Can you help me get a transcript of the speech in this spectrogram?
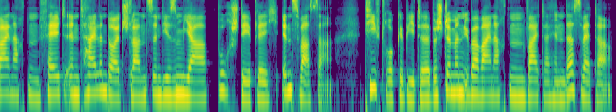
Weihnachten fällt in Teilen Deutschlands in diesem Jahr buchstäblich ins Wasser. Tiefdruckgebiete bestimmen über Weihnachten weiterhin das Wetter.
